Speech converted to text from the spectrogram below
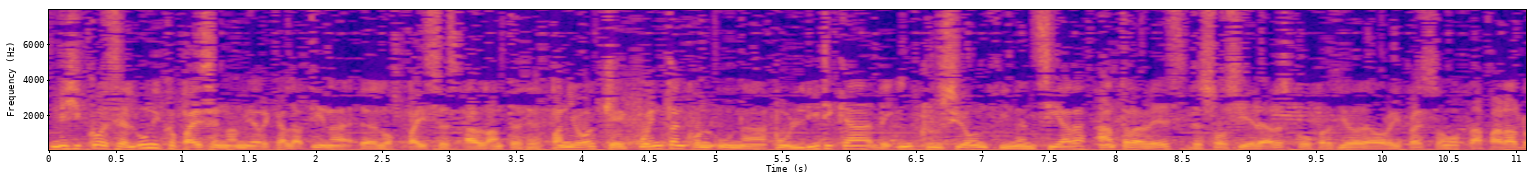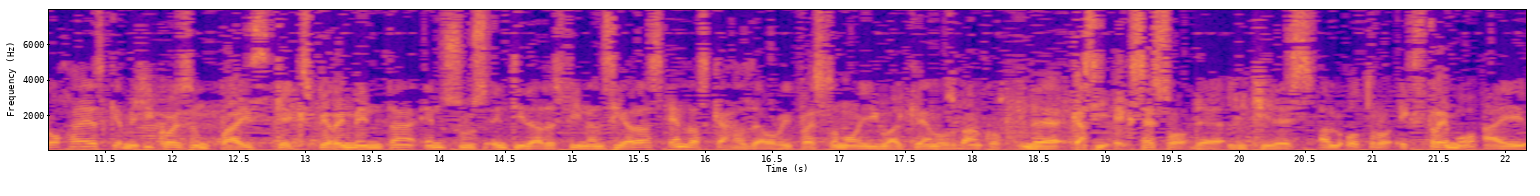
México es el único país en América Latina de los países hablantes español que cuentan con una política de inclusión financiera a través de sociedades cooperativas de ahorro y préstamo. La paradoja es que México es un país que experimenta en sus entidades financieras, en las cajas de ahorro y préstamo, igual que en los bancos, de casi exceso de liquidez. Al otro extremo hay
